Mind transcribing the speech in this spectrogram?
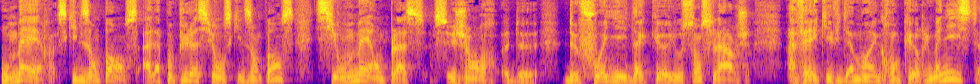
aux maires ce qu'ils en pensent, à la population ce qu'ils en pensent, si on met en place ce genre de, de foyer d'accueil au sens large, avec évidemment un grand cœur humaniste.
